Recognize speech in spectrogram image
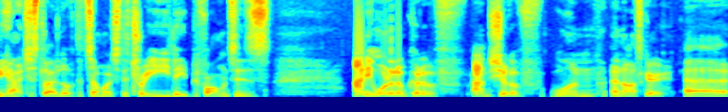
yeah, just I loved it so much. The three lead performances, any one of them could have and should have won an Oscar. Uh,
